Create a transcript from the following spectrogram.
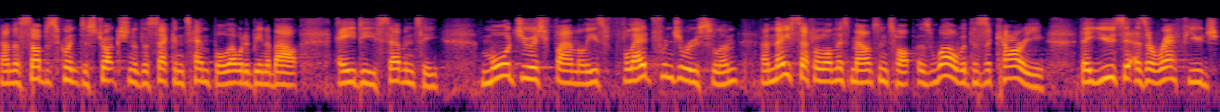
and the subsequent destruction of the Second Temple, that would have been about AD 70, more Jewish families fled from Jerusalem and they settled on this mountaintop as well with the Sicarii. They used it as a refuge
